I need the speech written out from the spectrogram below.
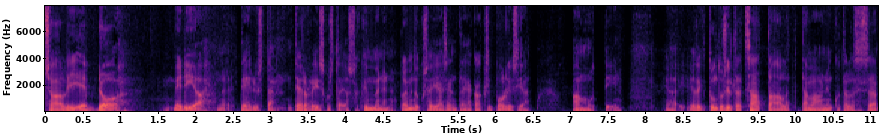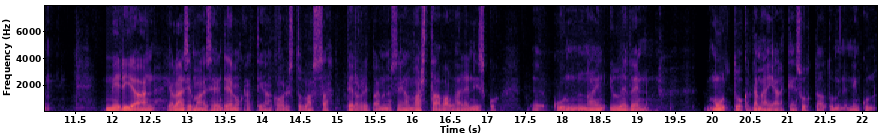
Charlie Hebdo media tehdystä terroriiskusta, jossa kymmenen toimituksen jäsentä ja kaksi poliisia ammuttiin. Ja jotenkin tuntuu siltä, että saattaa olla, että tämä on niin kuin tällaisessa mediaan ja länsimaiseen demokratiaan kohdistuvassa terroritoiminnassa ihan vastaavanlainen isku kuin 9-11. Muuttuuko tämän jälkeen suhtautuminen niin kuin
